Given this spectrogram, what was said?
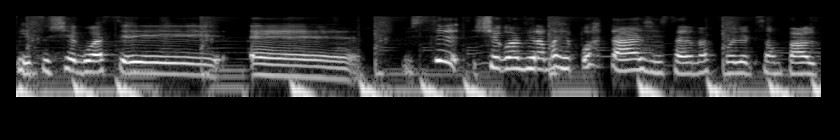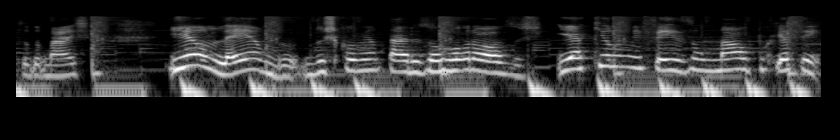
isso chegou a ser. É, chegou a virar uma reportagem, saiu na Folha de São Paulo e tudo mais. E eu lembro dos comentários horrorosos. E aquilo me fez um mal, porque assim,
